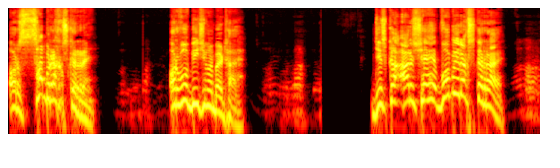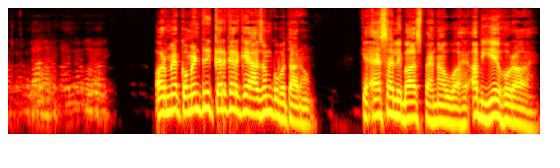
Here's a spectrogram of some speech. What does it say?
اور سب رقص کر رہے ہیں اور وہ بیچ میں بیٹھا ہے۔ جس کا عرش ہے وہ بھی رقص کر رہا ہے۔ اور میں کامنٹری کر کر کے اعظم کو بتا رہا ہوں کہ ایسا لباس پہنا ہوا ہے، اب یہ ہو رہا ہے۔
